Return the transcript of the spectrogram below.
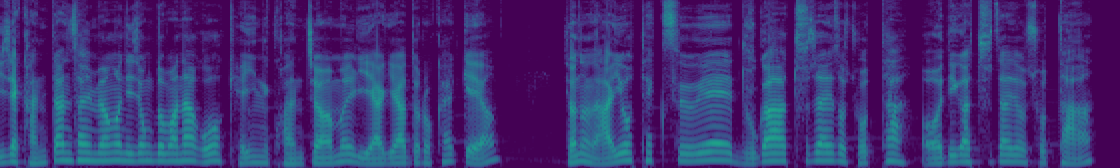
이제 간단 설명은 이 정도만 하고 개인 관점을 이야기하도록 할게요. 저는 아이오텍스에 누가 투자해서 좋다, 어디가 투자해서 좋다,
